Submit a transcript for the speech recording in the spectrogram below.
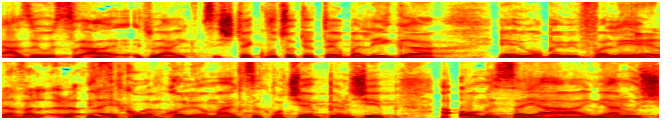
אז היו, אה, אתה יודע, שתי קבוצות יותר בליגה, היו הרבה מפעלים. כן, אבל- שיחקו גם כל יומיים, קצת כמו צ'מפיונשיפ. העומס היה, העניין הוא ש...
